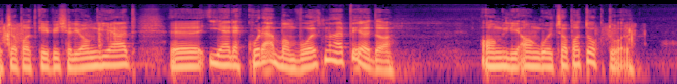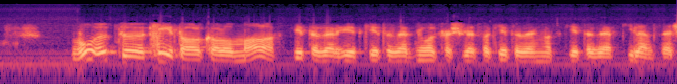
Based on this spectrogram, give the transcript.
csapat képviseli Angliát. Ilyenre korábban volt már példa? Angli, angol csapatoktól? Volt két alkalommal, a 2007-2008-as, illetve a 2008-2009-es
